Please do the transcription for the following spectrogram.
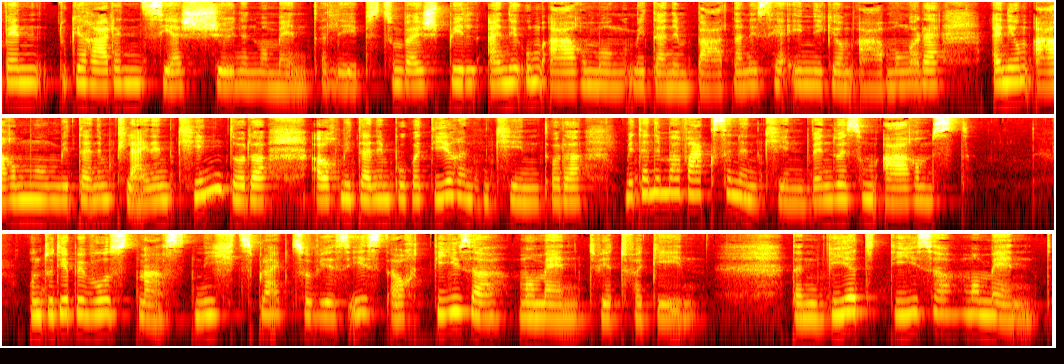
wenn du gerade einen sehr schönen Moment erlebst, zum Beispiel eine Umarmung mit deinem Partner, eine sehr innige Umarmung oder eine Umarmung mit deinem kleinen Kind oder auch mit deinem pubertierenden Kind oder mit deinem erwachsenen Kind, wenn du es umarmst und du dir bewusst machst, nichts bleibt so wie es ist, auch dieser Moment wird vergehen, dann wird dieser Moment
